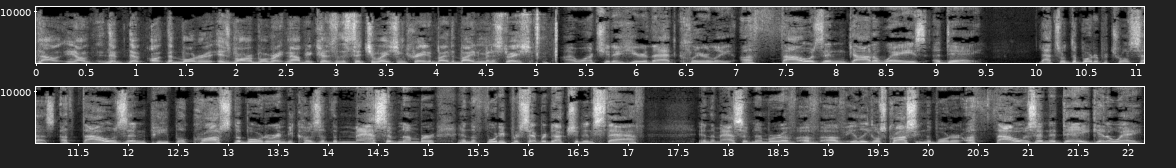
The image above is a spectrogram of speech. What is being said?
Now you know the, the the border is vulnerable right now because of the situation created by the Biden administration. I want you to hear that clearly. A thousand gotaways a day. That's what the Border Patrol says. A thousand people cross the border, and because of the massive number and the 40% reduction in staff and the massive number of, of, of illegals crossing the border, a thousand a day get away.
